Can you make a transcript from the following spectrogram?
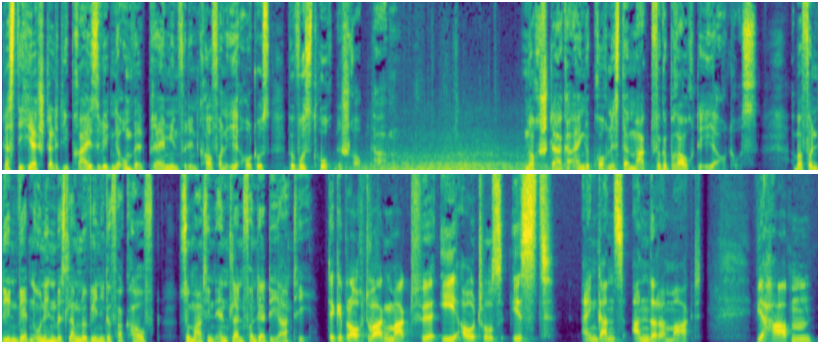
dass die Hersteller die Preise wegen der Umweltprämien für den Kauf von E-Autos bewusst hochgeschraubt haben. Noch stärker eingebrochen ist der Markt für gebrauchte E-Autos. Aber von denen werden ohnehin bislang nur wenige verkauft, so Martin Entlein von der DAT. Der Gebrauchtwagenmarkt für E-Autos ist ein ganz anderer Markt. Wir haben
